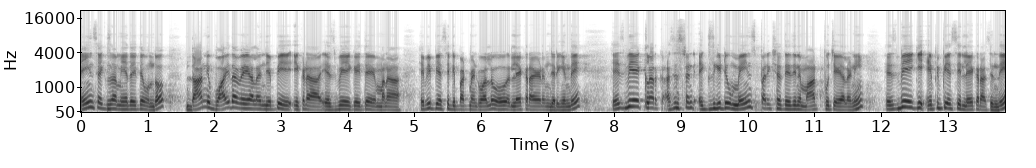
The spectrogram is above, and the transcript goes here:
మెయిన్స్ ఎగ్జామ్ ఏదైతే ఉందో దాన్ని వాయిదా వేయాలని చెప్పి ఇక్కడ ఎస్బీఐకి అయితే మన ఏపీఎస్సి డిపార్ట్మెంట్ వాళ్ళు లేఖ రాయడం జరిగింది. SBI clerk assistant executive mains పరీక్ష తేదీని మార్పు చేయాలని ఎస్బీఐకి ఏపీఎస్సీ లేఖ రాసింది.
